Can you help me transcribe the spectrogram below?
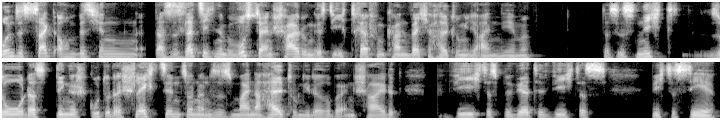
Und es zeigt auch ein bisschen, dass es letztlich eine bewusste Entscheidung ist, die ich treffen kann, welche Haltung ich einnehme. Das ist nicht so, dass Dinge gut oder schlecht sind, sondern es ist meine Haltung, die darüber entscheidet, wie ich das bewerte, wie ich das, wie ich das sehe.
